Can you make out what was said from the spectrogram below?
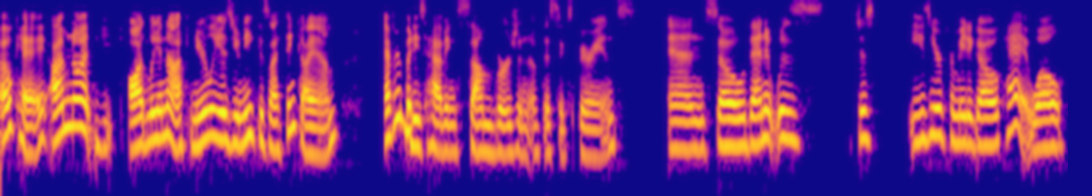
okay, I'm not oddly enough nearly as unique as I think I am. everybody's having some version of this experience. And so then it was just easier for me to go, okay, well,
